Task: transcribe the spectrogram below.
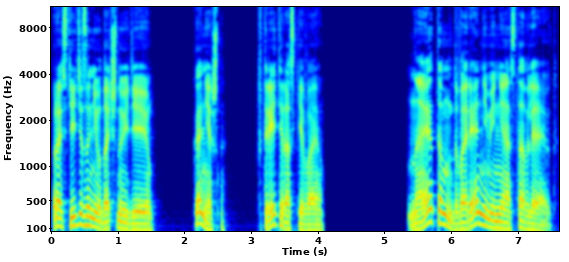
Простите за неудачную идею». «Конечно». В третий раз киваю. На этом дворяне меня оставляют,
